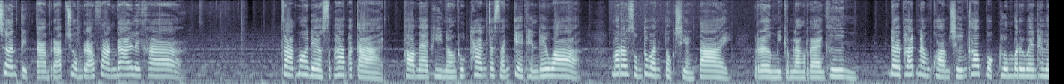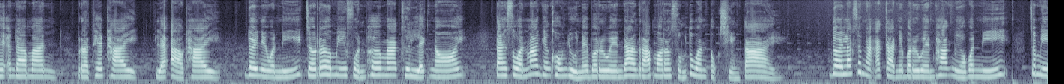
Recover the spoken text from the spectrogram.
เชิญติดตามรับชมรับฟังได้เลยค่ะ จากโมเดลสภาพอากาศพ่อแม่พี่น้องทุกท่านจะสังเกตเห็นได้ว่ามรสุมตะวันตกเฉียงใต้ เริ่มมีกำลังแรงขึ้น โดยพัดนำความชื้นเข้าปกคลุมบริเวณทะเลอันดามัน ประเทศไทย และอ่าวไทย โดยในวันนี้จะเริ่มมีฝนเพิ่มมากขึ้นเล็กน้อย แต่ส่วนมากยังคงอยู่ในบริเวณด้านรับมรสุมตะวันตกเฉียงใต้ โดยลักษณะอากาศในบริเวณภาคเหนือวันนี้ จะมี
